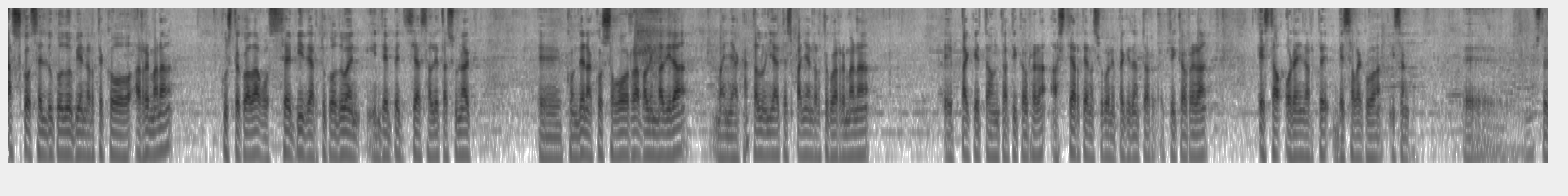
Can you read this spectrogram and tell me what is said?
asko zelduko du bien arteko harremana, ikusteko dago ze bide hartuko duen independentzia zaletasunak eh, kondenak oso gorra balin badira, baina Katalunia eta Espainian arteko harremana epaketa ontatik aurrera, aste artean hasiko epaketa ontatik aurrera, ez da orain arte bezalakoa izango. E, uste,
